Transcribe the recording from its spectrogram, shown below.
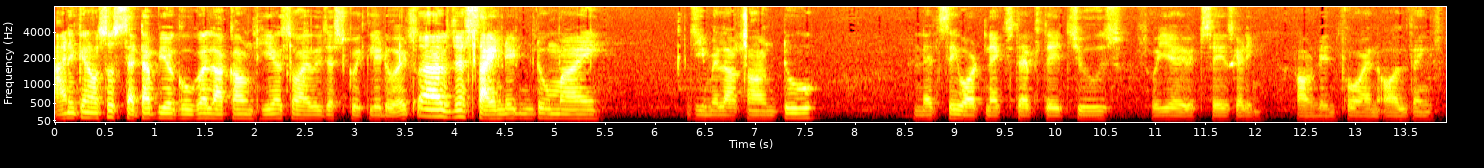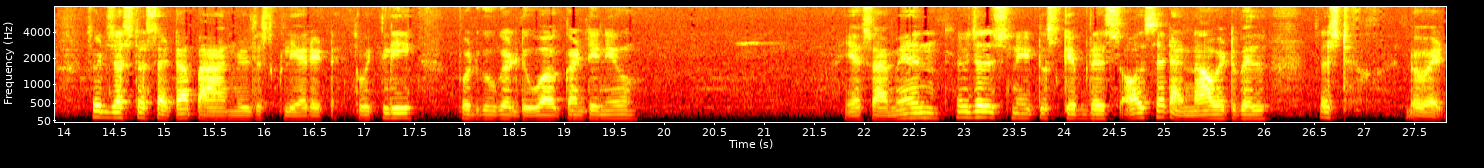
And you can also set up your Google account here. So I will just quickly do it. So I've just signed into my Gmail account too let's see what next steps they choose so yeah it says getting account info and all things so it's just a setup and we'll just clear it quickly put google to work continue yes i'm in we just need to skip this all set and now it will just do it.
